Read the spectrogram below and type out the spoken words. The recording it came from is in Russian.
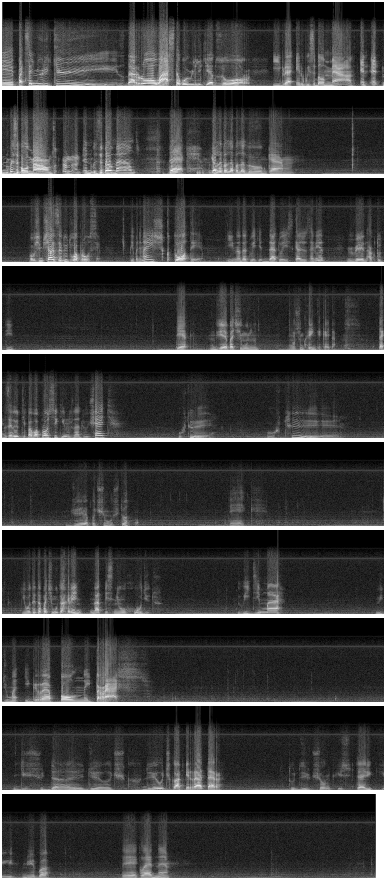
Эй, пацанюрики! Здорово! С тобой великий обзор! Игра Invisible Mount. In Invisible Mount. In Invisible Mount. Так, головоломка. В общем, сейчас зайдут вопросы. Ты понимаешь, кто ты? И надо ответить. Да, то есть, кажется, нет. Не уверен, а кто ты? Так, где, почему, в общем, хрень какая-то. Так, зайдут типа вопросики, нужно отвечать. Ух ты. Ух ты. Где, почему, что? Так. И вот это почему-то хрень, надпись не уходит. Видимо... Видимо, игра полный трэш. Сюда, э, девочка. Девочка, оператор. Тут девчонки, старики, небо. Так, ладно.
